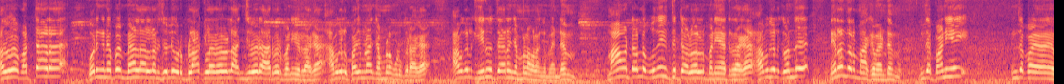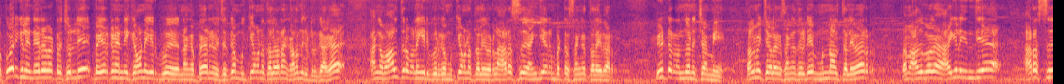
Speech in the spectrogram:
அதுவே வட்டார ஒருங்கிணைப்ப மேலாளர்னு சொல்லி ஒரு பிளாக் லெவலில் அஞ்சு பேர் ஆறு பேர் பண்ணிடுறாங்க. அவங்களுக்கு பதிமூணாயிரம் சம்பளம் கொடுக்குறாங்க. அவங்களுக்கு இருபத்தாயிரம் சம்பளம் வழங்க வேண்டும். மாவட்ட அளவில் உதவி திட்ட அலுவலகம் பணியாற்றுறாங்க. அவங்களுக்கு வந்து நிரந்தரமாக்க வேண்டும். இந்த பணியை இந்த ப கோரிக்கைகளை நிறைவேற்ற சொல்லி இப்போ ஏற்கனவே இன்றைக்கி கவன ஈர்ப்பு நாங்கள் பேரணி வச்சிருக்கோம். முக்கியமான தலைவராக கலந்துக்கிட்டு இருக்காங்க. அங்கே வாழ்த்துறை வழங்கிட்டு இருக்க முக்கியமான தலைவர்லாம் அரசு அங்கீகாரம் பெற்ற சங்க தலைவர் பீட்டர் அந்தோனிசாமி தலைமைச் செயலக சங்கத்துடைய முன்னாள் தலைவர். அதுபோக அகில இந்திய அரசு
